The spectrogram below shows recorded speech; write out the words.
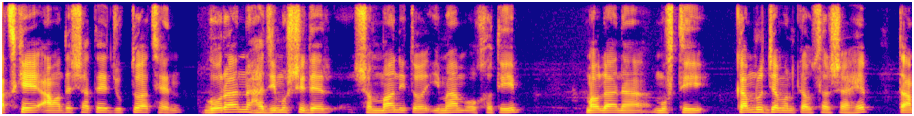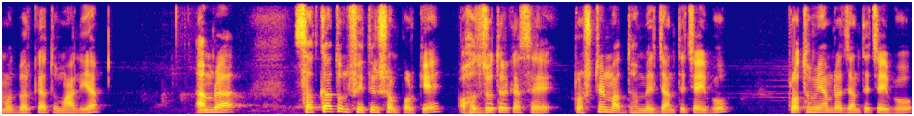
আজকে আমাদের সাথে যুক্ত আছেন গোরান হাজি মসজিদের সম্মানিত ইমাম ও খতিব মাওলানা মুফতি কামরুজ্জামান কাউসার সাহেব তামদ বরকাতুম আলিয়া। আমরা সৎকাতুল ফিতির সম্পর্কে হজরতের কাছে প্রশ্নের মাধ্যমে জানতে চাইব। প্রথমে আমরা জানতে চাইব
